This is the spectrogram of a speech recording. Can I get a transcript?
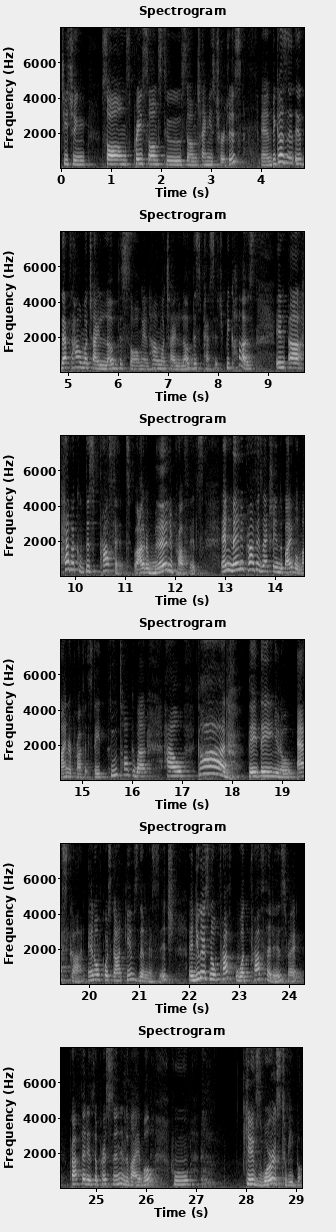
teaching songs, praise songs to some Chinese churches. And because it, it, that's how much I love this song and how much I love this passage. Because in uh, Habakkuk, this prophet, out of many prophets, and many prophets actually in the Bible, minor prophets, they do talk about how God, they, they you know, ask God. And of course, God gives them message. And you guys know prof- what prophet is, right? Prophet is a person in the Bible who gives words to people.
